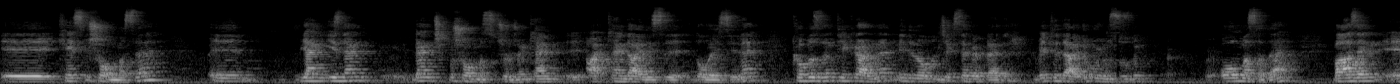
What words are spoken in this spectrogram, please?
e, kesmiş olması, e, yani izlemden çıkmış olması çocuğun kendi, kendi ailesi dolayısıyla kabızlığın tekrarına neden olabilecek sebeplerdir. Ve tedavide uyumsuzluk olmasa da bazen e,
